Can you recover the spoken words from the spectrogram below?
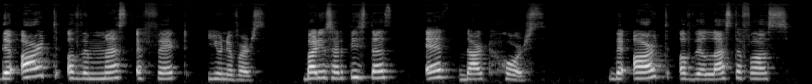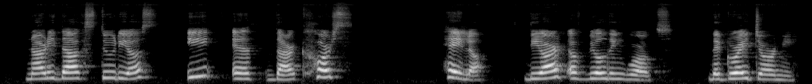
The Art of the Mass Effect Universe. Varios artistas, Ed Dark Horse. The Art of the Last of Us, Naughty Dog Studios y Ed Dark Horse. Halo, The Art of Building Worlds, The Great Journey.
